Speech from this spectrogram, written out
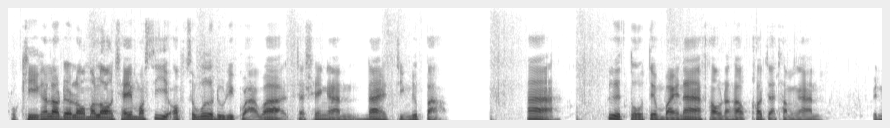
โอเคงั้นเราเดี๋ยวเรามาลองใช้ Mossy Observer ดูดีกว่าว่าจะใช้งานได้จริงหรือเปล่า ถ้าพืชโตเต็มใบหน้าเขานะครับ เขาจะทำงานเป็น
